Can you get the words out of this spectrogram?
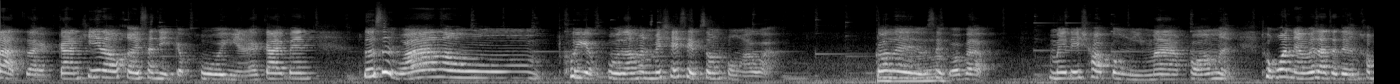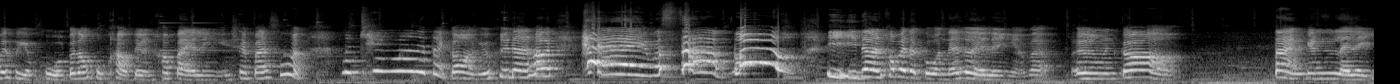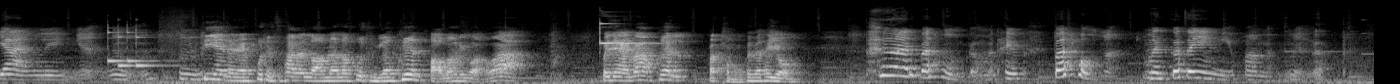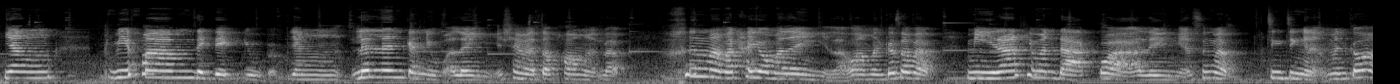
ตัดจากการที่เราเคยสนิทกับครูอย่างเงี้ยกลายเป็นรู้สึกว่าเราคุยกับครูแล้วมันไม่ใช่เซฟโซนของเราอะก็เลยรู้สึกว่าแบบไม่ได้ชอบตรงนี้มาก เพราะว่าเหมือนทุกวันนี้เวลาจะเดินเข้าไปคุยกับครูก็ต้องคุกเข่าเดินเข้าไปอะไรอย่างงี้ใช่ปะซึ่งแบบมันเข่งมากเลยแต่ก่อนก็คือเดินเข้าไป Hey what's up ว้าอี นเข้าไปตะโกนได้เลยอะไรอย่างเงี้ยแบบ เออมันก็ต่างกันหลาย ๆ อย่างอะไรอย่างเงี้ยอืมอืมๆพี่ไหนๆพูดถึงสภาพแวดล้อมแล้วเราพูดถึงเรื่องเพื่อนต่อบ้างดีกว่าว่า เป็นยังไงบ้างเพื่อนประถมกับเพื่อนมัธยม เพื่อนประถมกับมัธยมประถมอะ มันก็จะยังมีความแบบเหมือนแบบยังมีความเด็กๆอยู่แบบยังเล่นๆกันอยู่อะไรอย่างงี้ใช่ไหมแต่พอเหมือนแบบ ขึ้นมามัธยมอะไรอย่างงี้แล้วอะมันก็จะแบบ มีด้านที่มันดาร์กกว่าอะไรอย่างเงี้ยซึ่งแบบจริงๆอะมันก็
